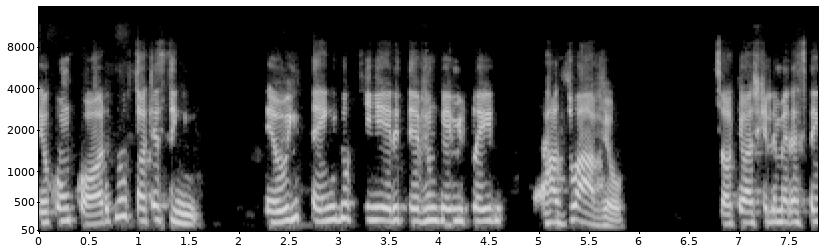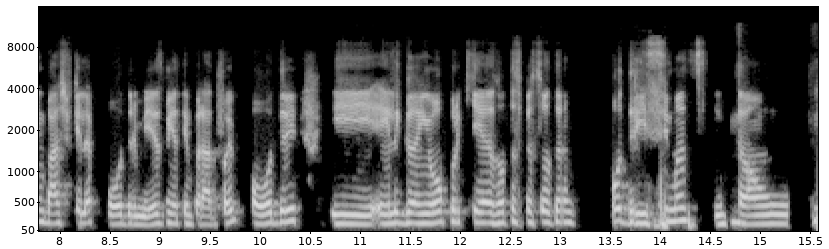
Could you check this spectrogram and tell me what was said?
eu concordo, só que assim, eu entendo que ele teve um gameplay razoável. Só que eu acho que ele merece estar embaixo porque ele é podre mesmo, e a temporada foi podre, e ele ganhou porque as outras pessoas eram podríssimas, então. É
